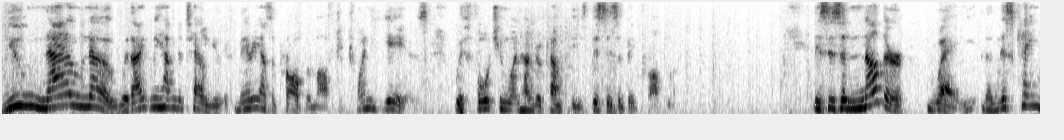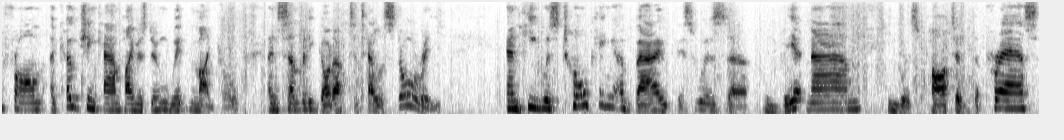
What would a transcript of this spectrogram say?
you now know, without me having to tell you, if Mary has a problem after 20 years with Fortune 100 companies, this is a big problem. This is another way, and this came from a coaching camp I was doing with Michael, and somebody got up to tell a story. And he was talking about this was uh, in Vietnam. He was part of the press,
